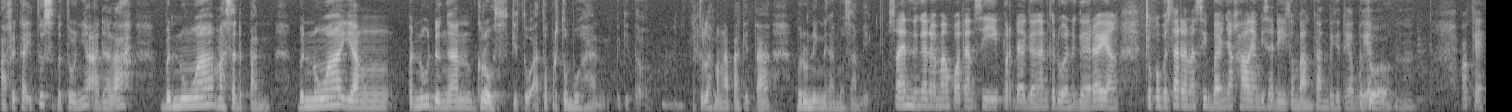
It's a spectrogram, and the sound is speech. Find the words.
Afrika itu sebetulnya adalah benua masa depan benua yang penuh dengan growth gitu atau pertumbuhan begitu hmm. itulah mengapa kita berunding dengan Mozambik selain dengan memang potensi perdagangan kedua negara yang cukup besar dan masih banyak hal yang bisa dikembangkan begitu ya bu ya? Betul. ya hmm. Oke,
